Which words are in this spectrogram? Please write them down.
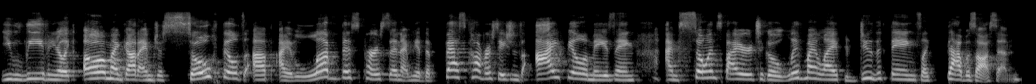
you leave and you're like, oh my God, I'm just so filled up. I love this person. We had the best conversations. I feel amazing. I'm so inspired to go live my life and do the things. Like that was awesome.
